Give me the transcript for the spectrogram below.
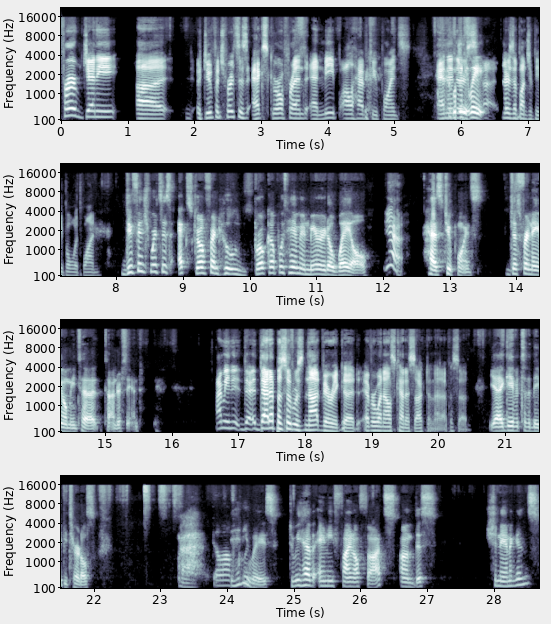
Ferb, Jenny, uh, Doofenshmirtz's ex girlfriend, and Meap all have two points, and then Wait, there's wait. Uh, there's a bunch of people with one. Doofenshmirtz's ex-girlfriend who broke up with him and married a whale Yeah. has two points. Just for Naomi to to understand. I mean, th- that episode was not very good. Everyone else kind of sucked in that episode. Yeah, I gave it to the baby turtles. Go off. Anyways, do we have any final thoughts on this shenanigans?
